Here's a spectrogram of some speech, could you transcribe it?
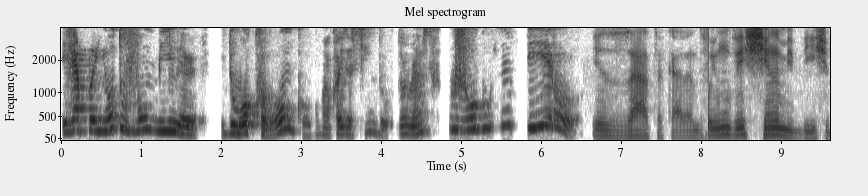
ele apanhou do Von Miller e do Okoronko, alguma coisa assim, do, do Rams, o jogo inteiro. Exato, cara. Foi um vexame, bicho.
